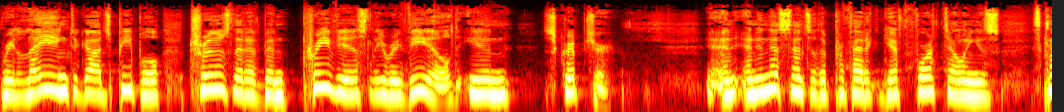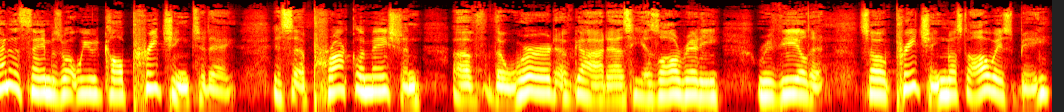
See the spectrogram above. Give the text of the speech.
relaying to God's people truths that have been previously revealed in scripture. And, and in this sense of the prophetic gift, forthtelling is, is kind of the same as what we would call preaching today. It's a proclamation of the Word of God as He has already revealed it. So preaching must always be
